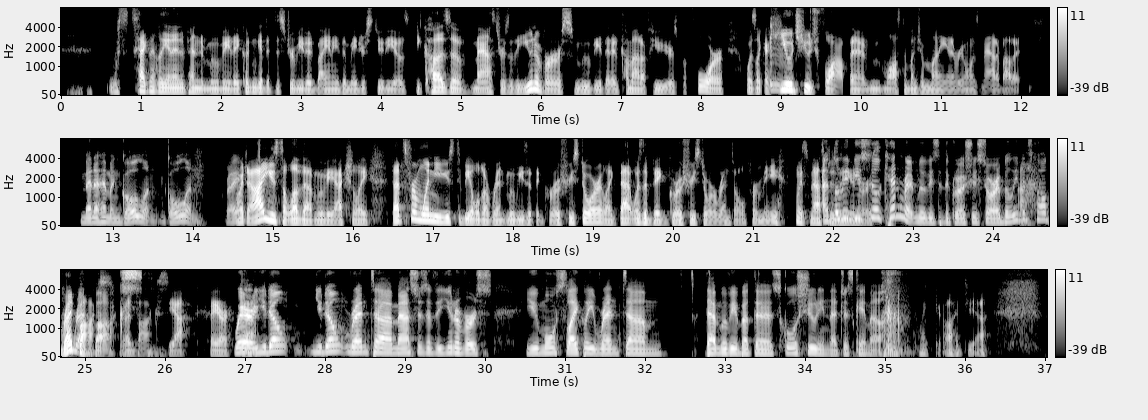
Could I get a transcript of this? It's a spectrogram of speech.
was technically an independent movie. They couldn't get it distributed by any of the major studios because of Masters of the Universe movie that had come out a few years before was like a Mm. huge, huge flop and it lost a bunch of money and everyone was mad about it. Menahem and Golan, Golan, right? Which I used to love that movie actually. That's from when you used to be able to rent movies at the grocery store. Like that was a big grocery store rental for me. Was I Masters of the believe you still can rent movies at the grocery store. I believe it's Ah, called Redbox. Red Box, Yeah, fair. where yeah. you don't you don't rent uh, Masters of the Universe. You most likely rent um, that movie about the school shooting that just came out. Oh my god, yeah.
